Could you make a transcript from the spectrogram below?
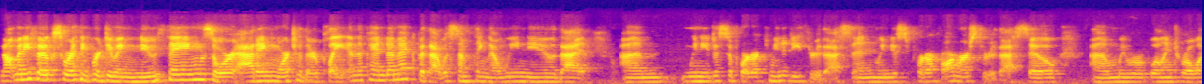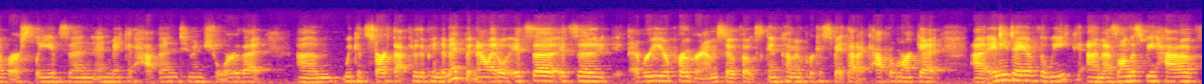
not many folks who I think were doing new things or adding more to their plate in the pandemic, but that was something that we knew that um, we need to support our community through this and we need to support our farmers through this. So um, we were willing to roll up our sleeves and, and make it happen to ensure that um, we could start that through the pandemic, but now it'll it's a it's a every year program, so folks can come and participate that at Capitol Market uh, any day of the week, um, as long as we have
